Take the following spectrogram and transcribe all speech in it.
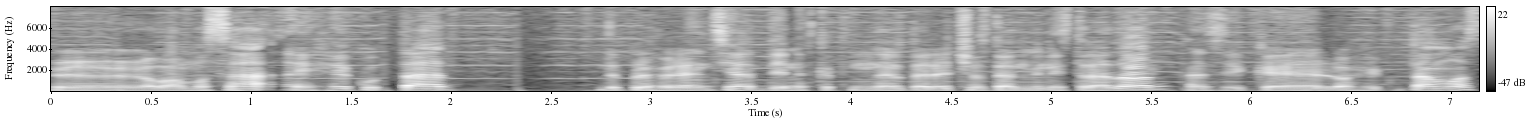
Lo vamos a ejecutar. De preferencia tienes que tener derechos de administrador. Así que lo ejecutamos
